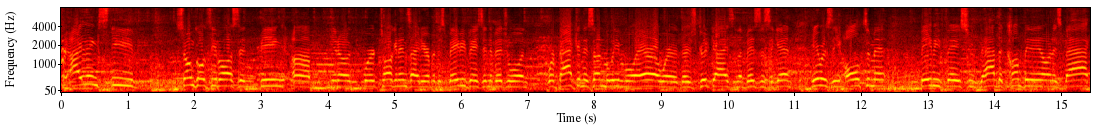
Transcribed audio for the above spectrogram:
I think Steve, Stone Cold Steve Austin, being, uh, you know, we're talking inside here, but this babyface individual, and we're back in this unbelievable era where there's good guys in the business again. Here was the ultimate babyface who had the company on his back.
